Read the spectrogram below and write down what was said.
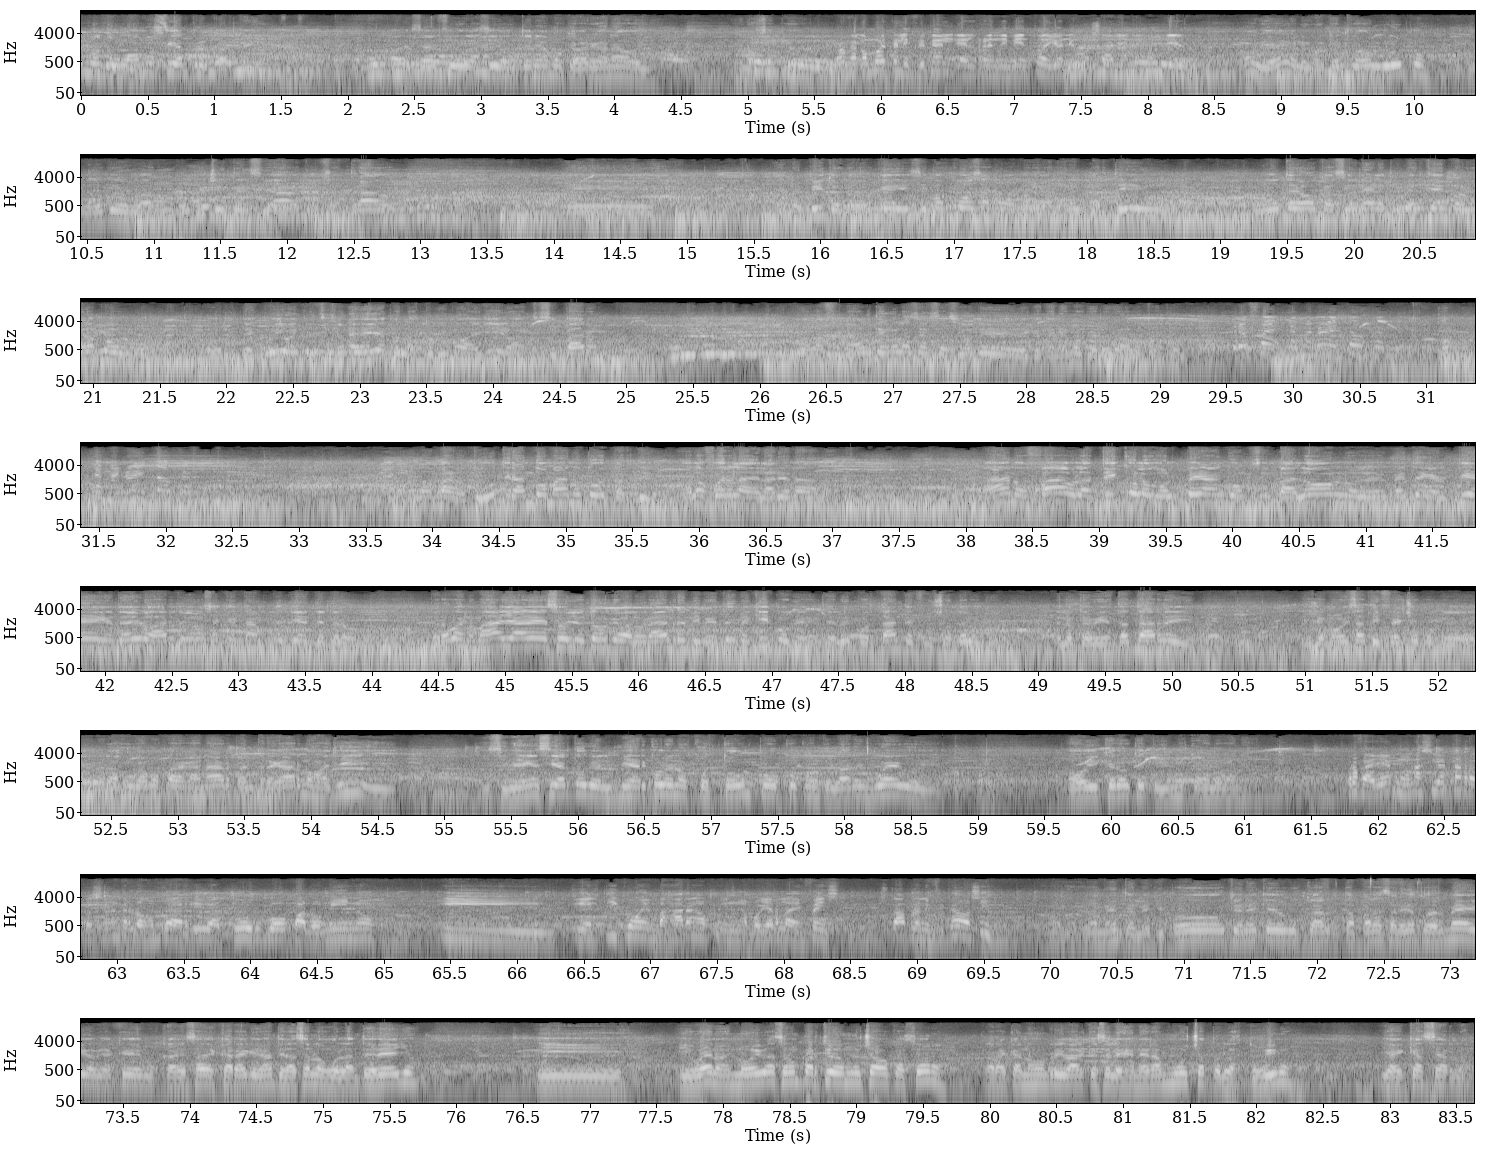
que controlamos siempre el partido. A veces el fútbol así, hoy teníamos que haber ganado y, y no se pudo. Profe, ¿cómo califica el, el rendimiento de Johnny González en el partido? Muy bien, al igual que todo el grupo. Yo creo que jugaron con mucha intensidad, concentrados. Eh, repito, creo que hicimos cosas como para ganar el partido. Hubo tres ocasiones en el primer tiempo, algunas por, por descuido imprecisiones de ellas, pero las tuvimos allí, nos anticiparon. Y a la final tengo la sensación de, de que tenemos que lograr los tres puntos. Mano, estuvo tirando mano todo el partido, no fuera la del área nada más. Mano, foul, a Tico lo golpean con, sin balón, lo meten el pie, entonces los árbitros yo no sé qué están pendientes, pero, pero bueno, más allá de eso yo tengo que valorar el rendimiento de mi equipo, que, es lo importante en función de lo que, de lo que vi esta tarde y, y yo me voy satisfecho porque de verdad jugamos para ganar, para entregarnos allí y, y si bien es cierto que el miércoles nos costó un poco controlar el juego y hoy creo que tuvimos que haberlo ganado. Profe, había una cierta rotación entre los hombres de arriba, Turbo, Palomino y, y el Tico en bajar en apoyar a la defensa. ¿Estaba planificado así? Obviamente, el equipo tiene que buscar tapar la salida por el medio, había que buscar esa descarga que iban a tirarse en los volantes de ellos. Y, y bueno, no iba a ser un partido de muchas ocasiones. Caracas no es un rival que se le genera muchas, pero las tuvimos y hay que hacerlas.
